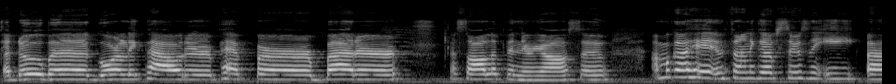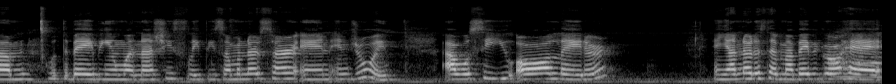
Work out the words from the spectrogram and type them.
adobo, garlic powder, pepper, butter. That's all up in there, y'all. So I'm to go ahead and finally go upstairs and eat um, with the baby and whatnot. She's sleepy. So I'm to nurse her and enjoy. I will see you all later. And y'all noticed that my baby girl had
